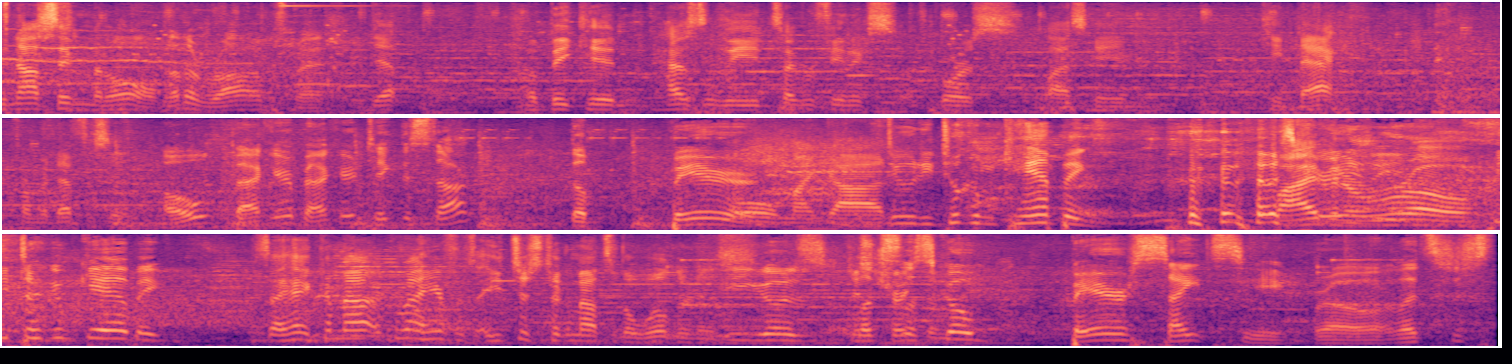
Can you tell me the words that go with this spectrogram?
did not save him at all. Another raw smash. Yep. A big kid has the lead. Sypher Phoenix, of course, last game came back from a deficit. Oh, back air, back air, take the stock. The bear. Oh my God! Dude, he took him camping. Five in a row. He took him camping. Say, hey, come out, come out here for. He just took him out to the wilderness. He goes, let's let's him. go bear sightseeing, bro. Let's just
